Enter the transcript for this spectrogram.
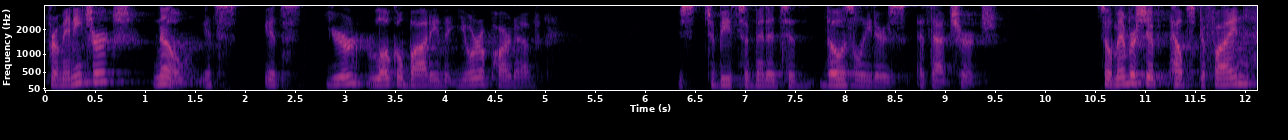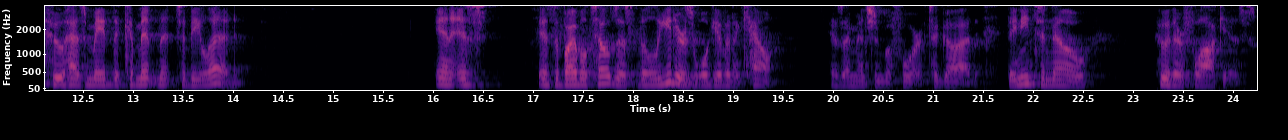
from any church? No, it's, it's your local body that you're a part of is to be submitted to those leaders at that church. So membership helps define who has made the commitment to be led. And as, as the Bible tells us, the leaders will give an account, as I mentioned before, to God. They need to know who their flock is.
